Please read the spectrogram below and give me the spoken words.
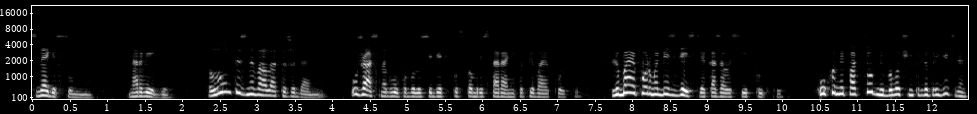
Свегесунне, Норвегия. Лунд изнывала от ожидания. Ужасно глупо было сидеть в пустом ресторане, попивая кофе. Любая форма бездействия казалась ей пыткой. Кухонный подсобный был очень предупредителен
